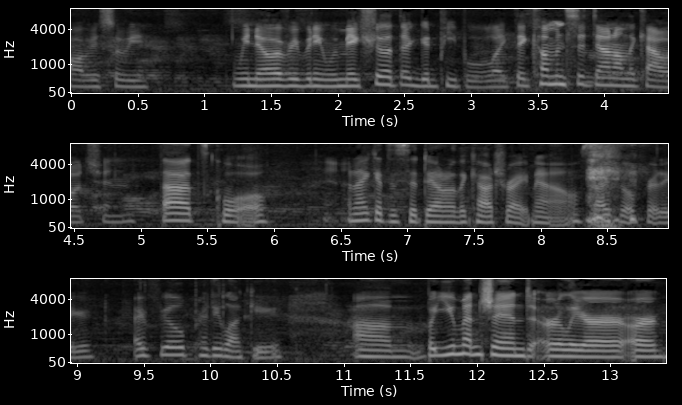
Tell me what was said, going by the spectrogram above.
obviously we, know everybody. We make sure that they're good people. Like they come and sit down on the couch and that's cool and i get to sit down on the couch right now so i feel pretty i feel pretty lucky um, but you mentioned earlier or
